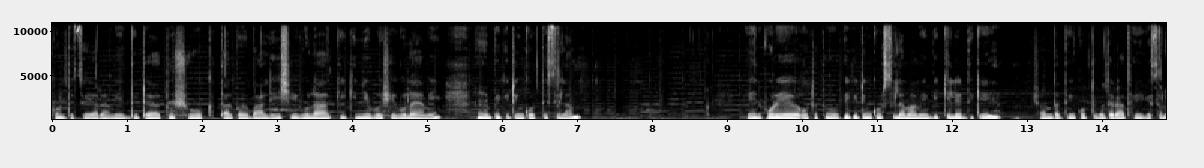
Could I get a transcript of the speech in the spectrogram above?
খুলতেছি। আর আমি দুটা তুষক তারপর বালি সেগুলা কী কী নেব সেগুলাই আমি প্যাকেটিং করতেছিলাম। এরপরে ওটা তো প্যাকেটিং করছিলাম আমি বিকেলের দিকে। সন্ধ্যার দিকে করতে করতে রাত হয়ে গেছিল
